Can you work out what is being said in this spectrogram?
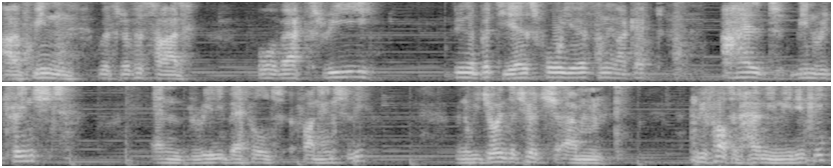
I've been with Riverside for about three, three and a bit years, four years, something like that. I had been retrenched and really battled financially. When we joined the church, um, we felt at home immediately.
